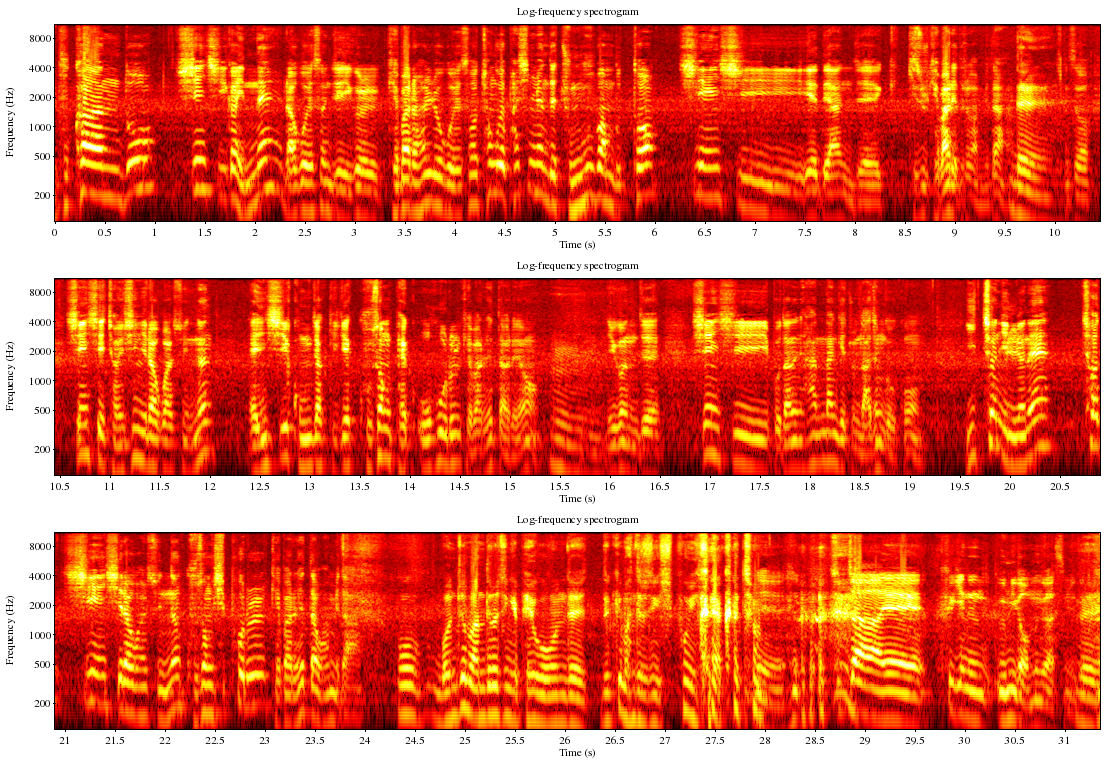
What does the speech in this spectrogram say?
북한도 CNC가 있네라고 해서 이제 이걸 개발을 하려고 해서 1980년대 중후반부터 CNC에 대한 이제 기술 개발에 들어갑니다. 네. 그래서 CNC의 전신이라고 할 수 있는 NC 공작기계 구성 105호를 개발을 했다 그래요. 음. 이건 이제 CNC보다는 한 단계 좀 낮은 거고 2001년에 첫 CNC라고 할 수 있는 구성 10호를 개발을 했다고 합니다. 어 먼저 만들어진 게 105인데 늦게 만들어진 게 10호니까 약간 좀. 예, 숫자의 크기는 의미가 없는 것 같습니다. 네.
